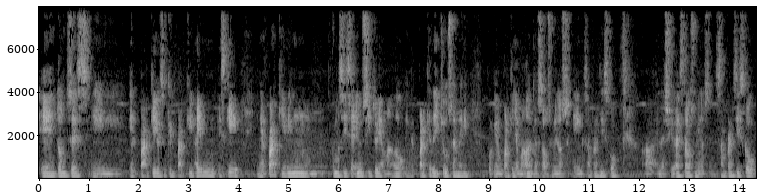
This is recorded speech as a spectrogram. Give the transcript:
Entonces, eh, el parque, yo sé que el parque, hay un, es que en el parque hay un, ¿cómo se un sitio llamado, en el parque de Yosemite, porque hay un parque llamado en los Estados Unidos, en San Francisco, ah, en la ciudad de Estados Unidos, en San Francisco,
